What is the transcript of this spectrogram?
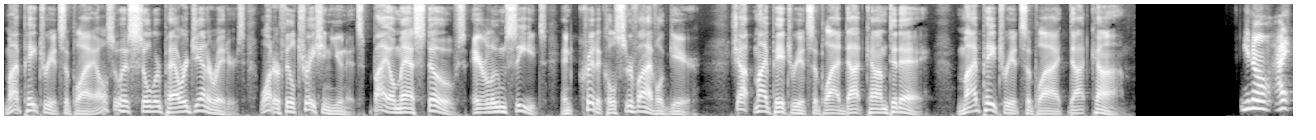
My Patriot Supply also has solar power generators, water filtration units, biomass stoves, heirloom seeds, and critical survival gear. Shop mypatriotsupply.com today. mypatriotsupply.com. You know, I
